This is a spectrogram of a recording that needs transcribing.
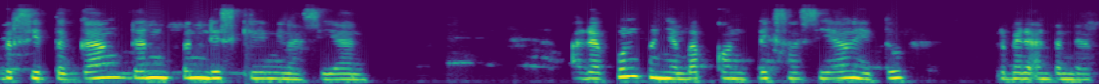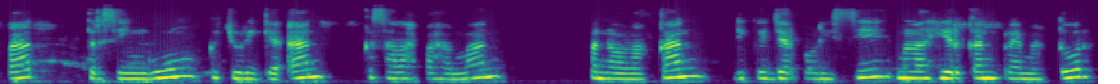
bersih tegang, dan pendiskriminasian. Adapun penyebab konflik sosial yaitu perbedaan pendapat, tersinggung, kecurigaan, kesalahpahaman, penolakan, dikejar polisi, melahirkan prematur,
